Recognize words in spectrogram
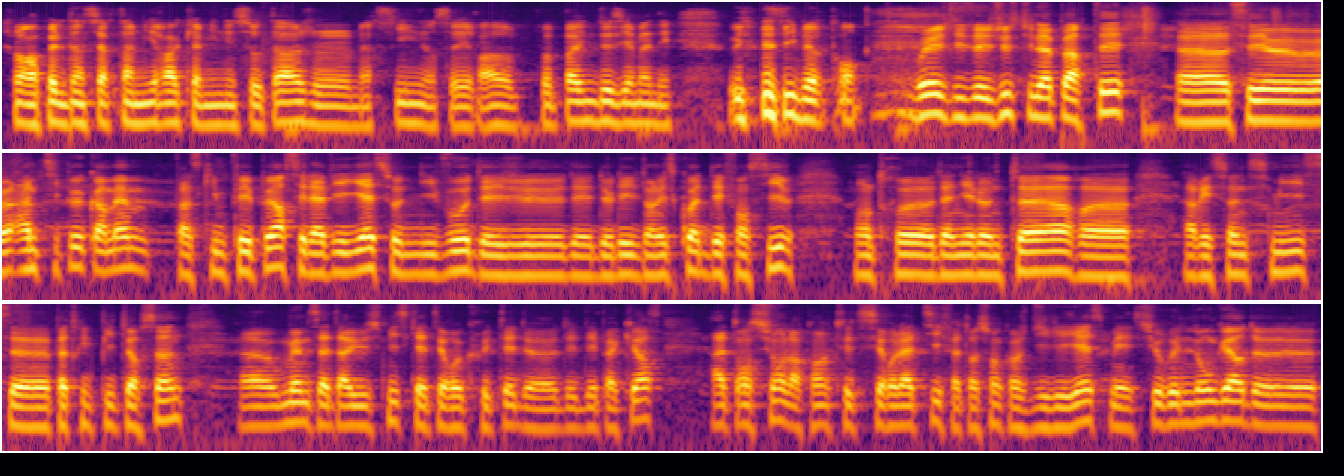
je me rappelle d'un certain miracle à Minnesota. Je, merci, ça ira pas une deuxième année. Oui, vas-y Bertrand. Oui, je disais juste une aparté. Euh, c'est euh, un petit peu quand même, parce ce qui me fait peur, c'est la vieillesse au niveau des, des de les, dans les squads défensives entre Daniel Hunter, euh, Harrison Smith, Patrick Peterson, ou même Zadarius Smith qui a été recruté de, des Packers attention, alors quand c'est relatif, attention quand je dis vieillesse, mais sur une longueur de,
